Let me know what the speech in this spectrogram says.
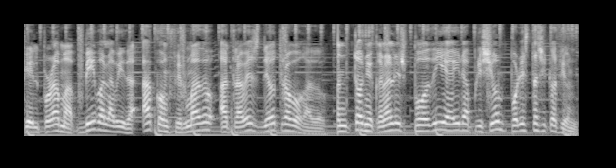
que el programa Viva la Vida ha confirmado a través de otro abogado. Antonio Canales podía ir a prisión por esta situación,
